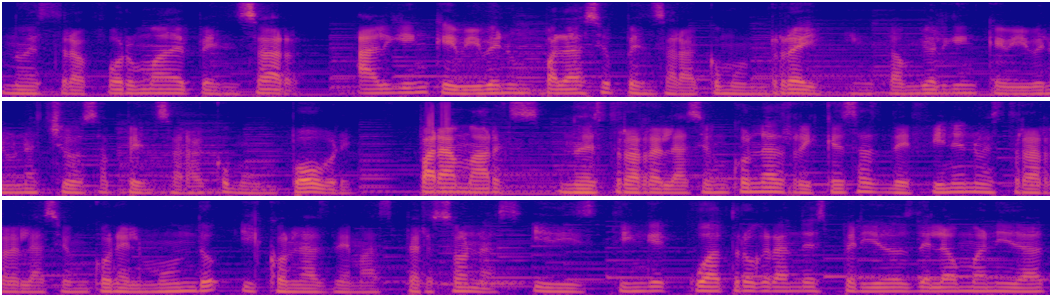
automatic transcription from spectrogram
nuestra forma de pensar. Alguien que vive en un palacio pensará como un rey, en cambio alguien que vive en una choza pensará como un pobre. Para Marx, nuestra relación con las riquezas define nuestra relación con el mundo y con las demás personas, y distingue cuatro grandes periodos de la humanidad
